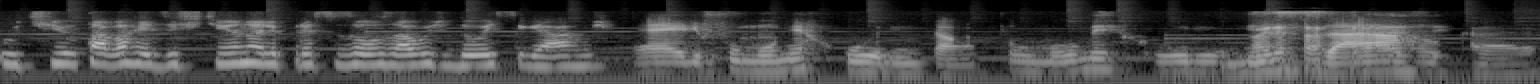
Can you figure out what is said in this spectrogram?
o tio estava resistindo, ele precisou usar os dois cigarros. É, ele fumou Mercúrio, então. Fumou Mercúrio. Bizarro, cara.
